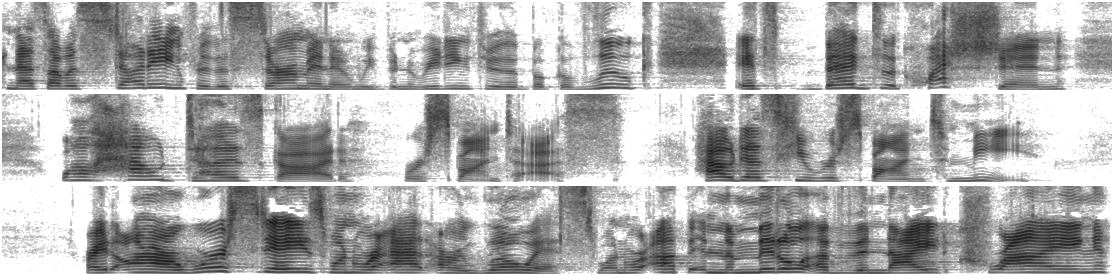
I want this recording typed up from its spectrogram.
And as I was studying for this sermon, and we've been reading through the book of Luke, it's begged the question well, how does God respond to us? How does he respond to me? Right? On our worst days, when we're at our lowest, when we're up in the middle of the night, crying,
